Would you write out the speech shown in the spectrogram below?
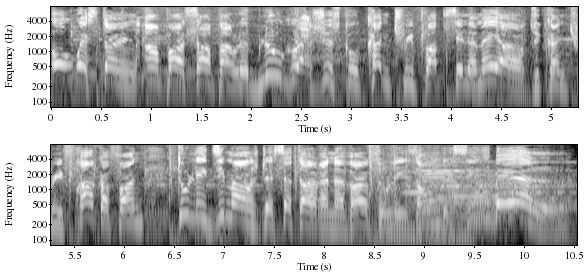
au western en passant par le bluegrass jusqu'au country pop, c'est le meilleur du country francophone tous les dimanches de 7h à 9h sur les ondes de CIBL.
